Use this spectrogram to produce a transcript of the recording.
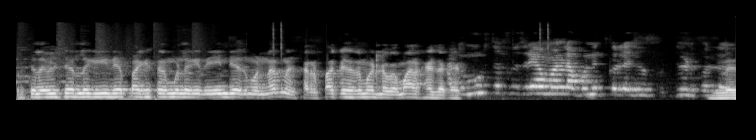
पण त्याला विचारलं की इंडिया पाकिस्तान म्हणलं की ते इंडियाच म्हणणार ना कारण पाकिस्तान म्हटलं का मार खायचा काय? आता मुस्तफिज रेहमानला पण इतकं लय झोप झडपलं लय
